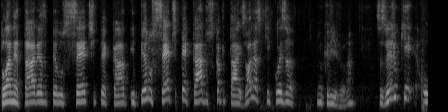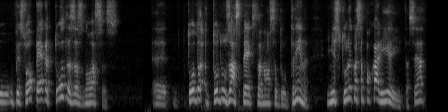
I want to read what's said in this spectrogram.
planetárias pelos sete pecados e pelos sete pecados capitais. Olha que coisa incrível, né? Vocês vejam que o, o pessoal pega todas as nossas, é, toda, todos os aspectos da nossa doutrina e mistura com essa porcaria aí, tá certo?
